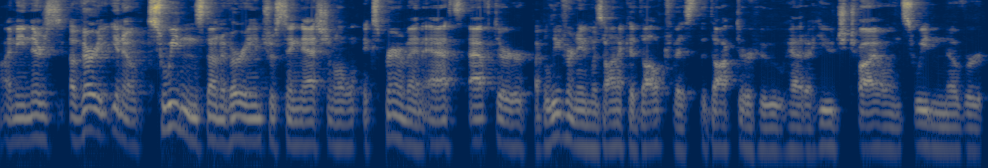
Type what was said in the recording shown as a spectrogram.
I mean, there's a very, you know, Sweden's done a very interesting national experiment after, I believe her name was Annika Dahlqvist, the doctor who had a huge trial in Sweden over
